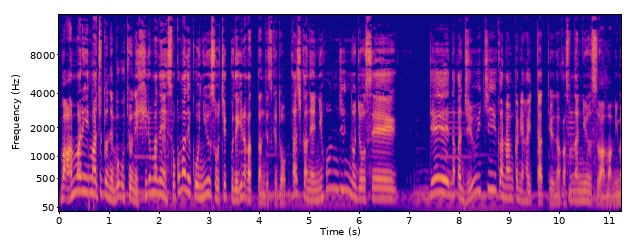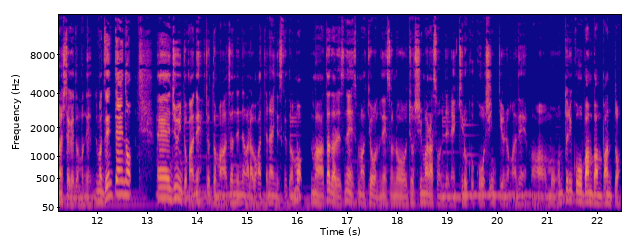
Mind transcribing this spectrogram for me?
まあ、あんまり、まあ、ちょっとね、僕今日ね、昼間ね、そこまでこうニュースをチェックできなかったんですけど、確かね、日本人の女性で、なんか11位かなんかに入ったっていう、なんかそんなニュースはま見ましたけどもね、まあ、全体の、え、順位とかね、ちょっとまあ残念ながら分かってないんですけども、まあただですね、まあ今日のね、その女子マラソンでね、記録更新っていうのがね、まあもう本当にこうバンバンバンと、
